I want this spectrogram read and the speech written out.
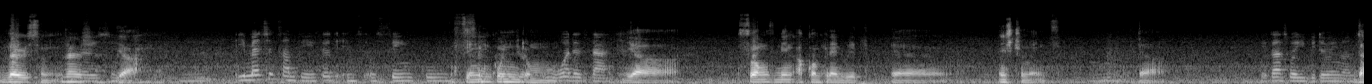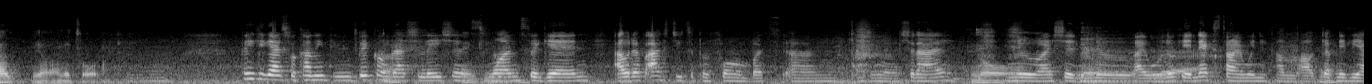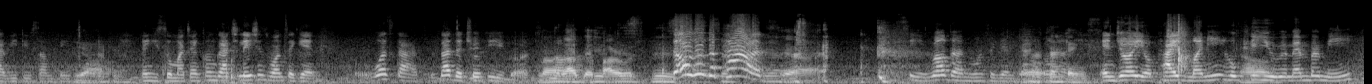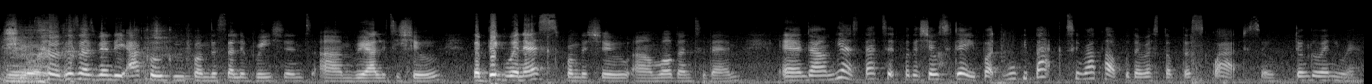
Very soon. Very Very soon. soon. Yeah. You mentioned something. You said in Osinku. Sinkundum. What is that? Yeah. Songs being accompanied with uh, instruments. Yeah. Okay, that's what you'll be doing on That tour. yeah on the tour. Okay. Thank you guys for coming through. Big congratulations thank you. once again. I would have asked you to perform, but um, I don't know. Should I? No. No, I shouldn't. No, I would. Okay, next time when you come, I'll definitely have you do something. Yeah. Thank you so much, and congratulations once again. What's that? Is that the trophy you got? No, that's the this- parrot. this- this- Oh, those are the parrots. Yeah. See, well done once again. guys. Yeah, Well done. thanks. Enjoy your prize money. Hopefully, Oh. you remember me. Sure. So this has been the Akoo Group from the Celebrations um, reality show. The big winners from the show. Um, well done to them. And um, yes, that's it for the show today. But we'll be back to wrap up with the rest of the squad. So don't go anywhere.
